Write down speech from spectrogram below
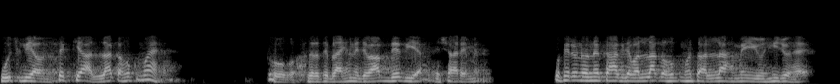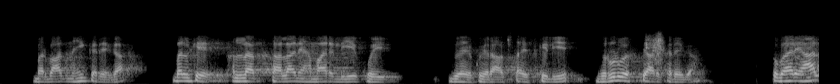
पूछ लिया उनसे, क्या अल्लाह का हुक्म है? तो हज़रत इब्राहिम ने जवाब दे दिया इशारे में। तो फिर उन्होंने कहा कि जब अल्लाह का हुक्म है तो अल्लाह हमें यूँ ही जो है बर्बाद नहीं करेगा, बल्कि अल्लाह ताला ने हमारे लिए कोई जो है कोई रास्ता इसके लिए ज़रूर इख्तियार करेगा। तो बहरहाल,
